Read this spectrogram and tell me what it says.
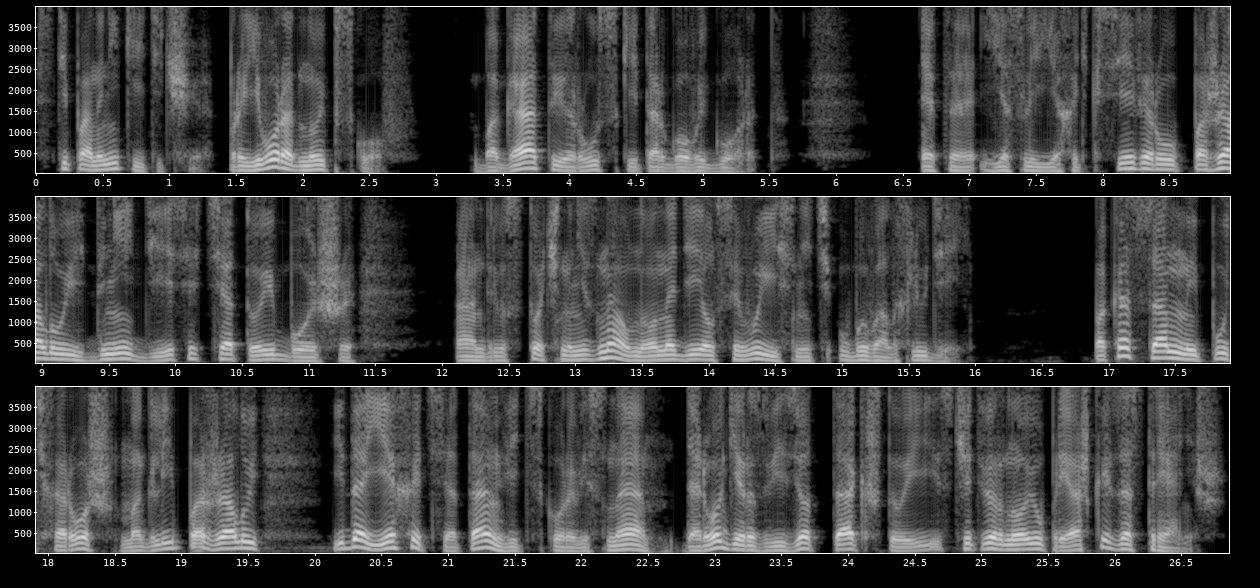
Степана Никитича, про его родной Псков. Богатый русский торговый город. Это, если ехать к северу, пожалуй, дней десять, а то и больше. Андрюс точно не знал, но надеялся выяснить у бывалых людей. Пока санный путь хорош, могли, пожалуй, и доехать, а там ведь скоро весна, дороги развезет так, что и с четверной упряжкой застрянешь.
